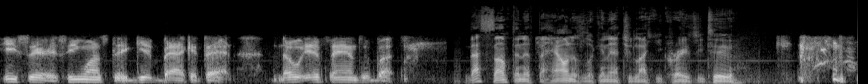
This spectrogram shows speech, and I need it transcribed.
he's serious. He wants to get back at that. No ifs, ands, or buts. That's something. If the hound is looking at you like you're crazy too.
